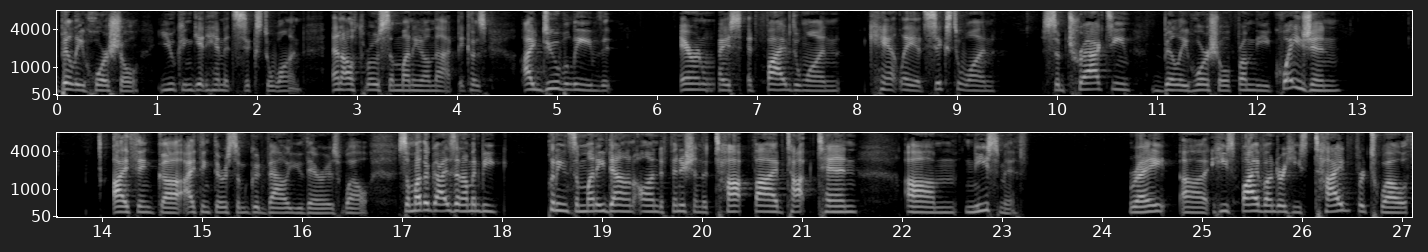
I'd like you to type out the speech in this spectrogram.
Billy Horschel, you can get him at six to one. And I'll throw some money on that because I do believe that Aaron Wise at five to one, Cantlay at six to one, subtracting Billy Horschel from the equation. I think uh, I think there's some good value there as well. Some other guys that I'm going to be putting some money down on to finish in the top five, top 10. Um, NeSmith, right? Uh, he's five under. He's tied for 12th.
